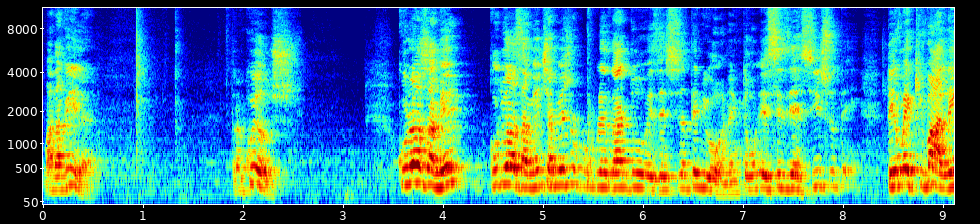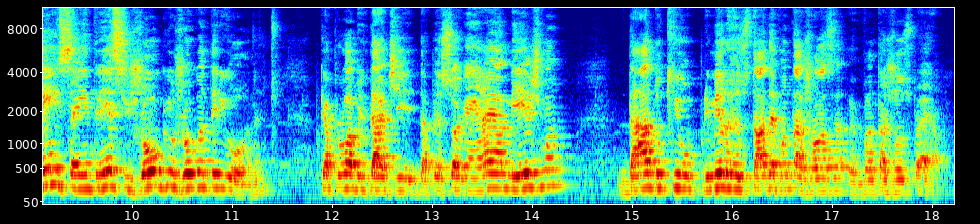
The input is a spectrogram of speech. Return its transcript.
Maravilha? Tranquilos? Curiosamente, curiosamente, é a mesma propriedade do exercício anterior, né? Então, esse exercício tem, tem uma equivalência entre esse jogo e o jogo anterior, né? Porque a probabilidade da pessoa ganhar é a mesma, dado que o primeiro resultado é vantajosa, vantajoso para ela.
